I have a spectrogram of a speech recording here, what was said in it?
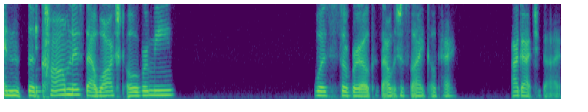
And the calmness that washed over me was surreal because I was just like, okay, I got you, God.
